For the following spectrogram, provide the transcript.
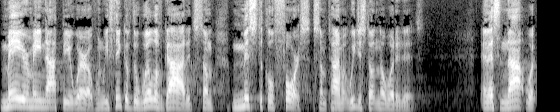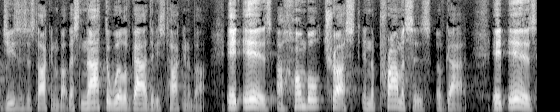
may or may not be aware of. When we think of the will of God, it's some mystical force sometime, but we just don't know what it is. And that's not what Jesus is talking about. That's not the will of God that he's talking about. It is a humble trust in the promises of God. It is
